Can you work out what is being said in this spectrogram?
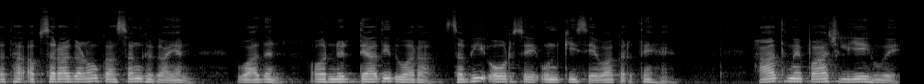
तथा अप्सरागणों का संघ गायन, वादन और नृत्यादि द्वारा सभी ओर से उनकी सेवा करते हैं। हाथ में पाश लिए हुए,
